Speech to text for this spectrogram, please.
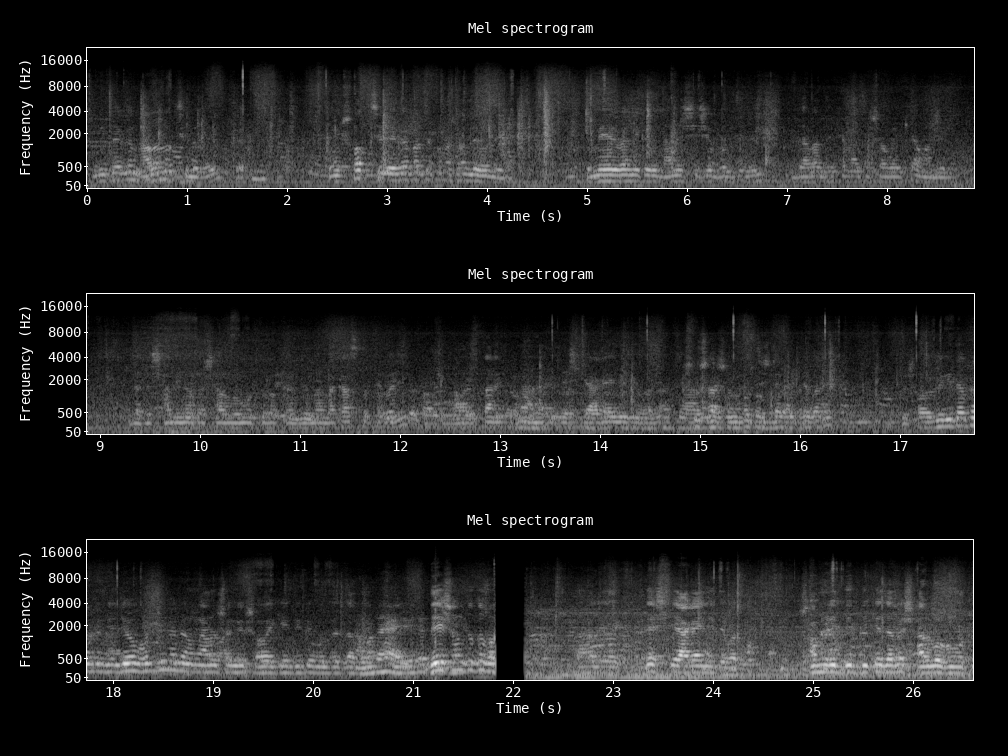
তুমি তো একজন ভালো লোক ছিল ভাই সৎ ছিল এই ব্যাপারে কোনো সন্দেহ নেই মেহরবানি করে ধানের শীষে বলছিলেন যারা যেখানে আছে সবাইকে আমাদের যাতে স্বাধীনতা, সার্বভৌমত্ব রক্ষার জন্য আমরা কাজ করতে পারি। আর তার দেশকে আগাই নিতে পারি, সুশাসন প্রতিষ্ঠা করতে পারি। তো সহযোগিতা করবে, নিজেও ভোট দিবেন এবং আনুষঙ্গিক সবাইকে দিতে বলবেন যাতে দেশ অন্তত তাহলে দেশকে আগাই নিতে পারবে সমৃদ্ধির দিকে যাবে, সার্বভৌমত্ব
